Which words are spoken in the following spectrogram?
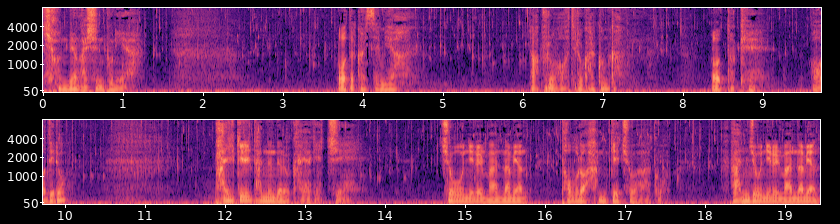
현명하신 분이야. 어떡할 셈이야? 앞으로 어디로 갈 건가? 어떻게? 어디로? 발길 닿는 대로 가야겠지. 좋은 일을 만나면 더불어 함께 좋아하고, 안 좋은 일을 만나면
